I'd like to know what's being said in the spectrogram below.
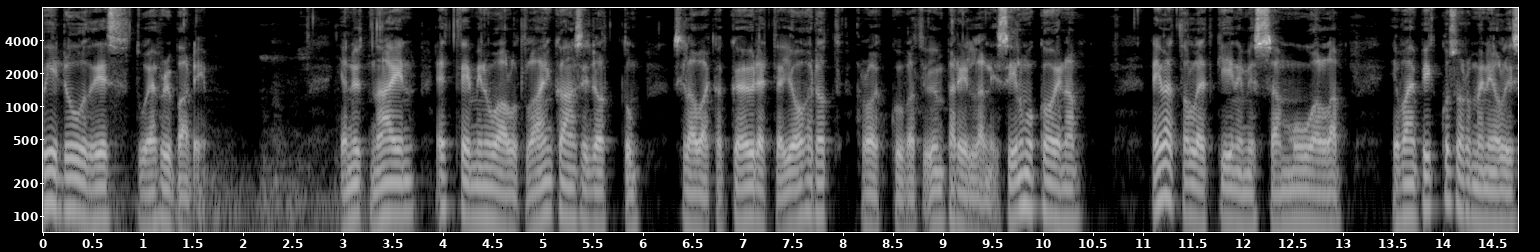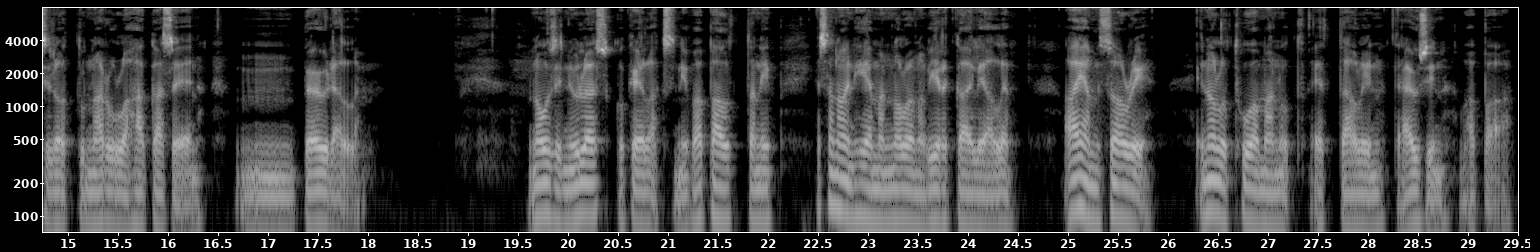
we do this to everybody. Ja nyt näin, ettei minua ollut lainkaan sidottu, sillä vaikka köydet ja johdot roikkuivat ympärilläni silmukoina, ne eivät olleet kiinni missään muualla, ja vain pikkusormeni oli sidottu narulla hakaseen mm, pöydällä. Nousin ylös kokeillakseni vapauttani ja sanoin hieman nolona virkailijalle, I am sorry, en ollut huomannut, että olin täysin vapaa.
